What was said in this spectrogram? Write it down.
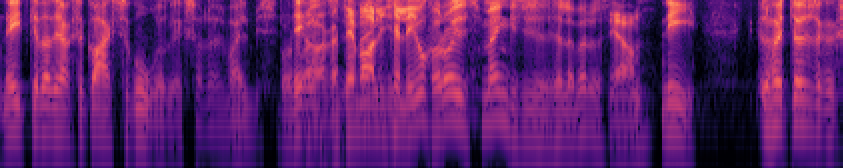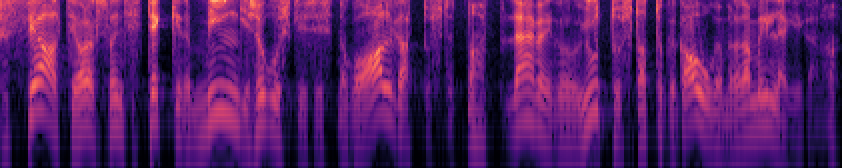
neid, keda tehakse kaheksa kuuga, eks ole, valmis. aga tema oli selle juht. Boroditš mängis ise sellepärast. nii, noh, et ühesõnaga, kas sealt ei oleks võinud siis tekkida mingisugustki siis nagu algatust, et noh, läheme nagu jutust natuke kaugemale ka millegiga, noh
